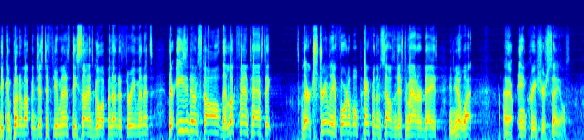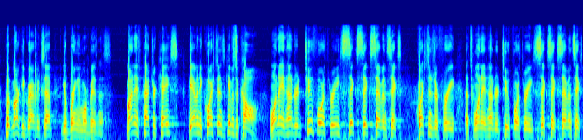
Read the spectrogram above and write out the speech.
You can put them up in just a few minutes. These signs go up in under three minutes. They're easy to install. They look fantastic. They're extremely affordable, pay for themselves in just a matter of days, and you know what? They'll increase your sales. Put marquee graphics up, you'll bring in more business. My name is Patrick Case. If you have any questions, give us a call. 1-800-243-6676. Questions are free. That's 1-800-243-6676.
